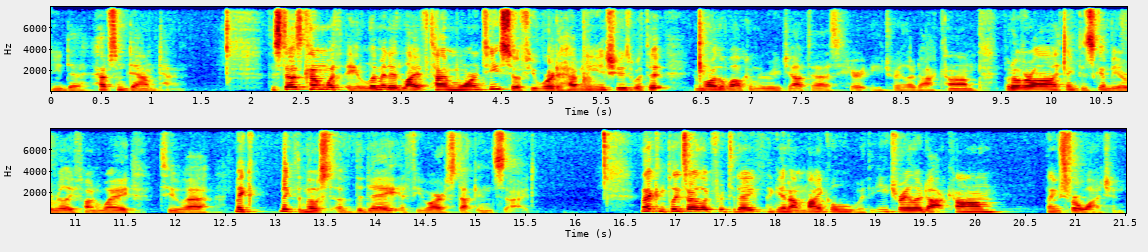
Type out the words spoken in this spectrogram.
need to have some downtime. This does come with a limited lifetime warranty, so if you were to have any issues with it, you're more than welcome to reach out to us here at eTrailer.com. But overall, I think this is going to be a really fun way to uh, make, make the most of the day if you are stuck inside. That completes our look for today. Again, I'm Michael with eTrailer.com. Thanks for watching.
